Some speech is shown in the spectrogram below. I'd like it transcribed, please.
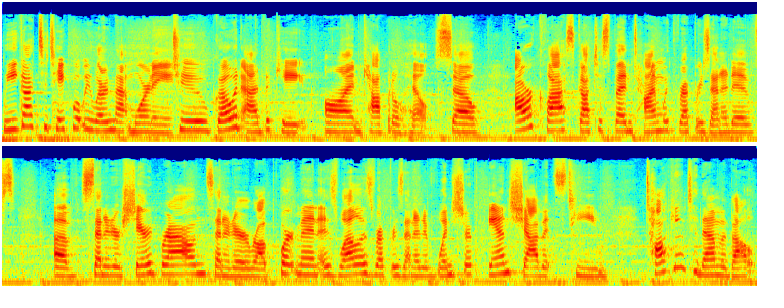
We got to take what we learned that morning to go and advocate on Capitol Hill. So our class got to spend time with representatives of Senator Sherrod Brown, Senator Rob Portman, as well as Representative Wenstrup and Chabot's team, talking to them about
